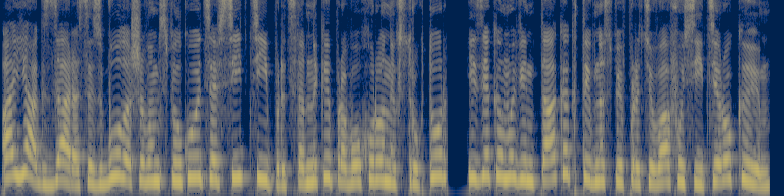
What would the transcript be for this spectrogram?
а як зараз із Булашевим спілкуються всі ті представники правоохоронних структур, із якими він так активно співпрацював усі ці роки?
